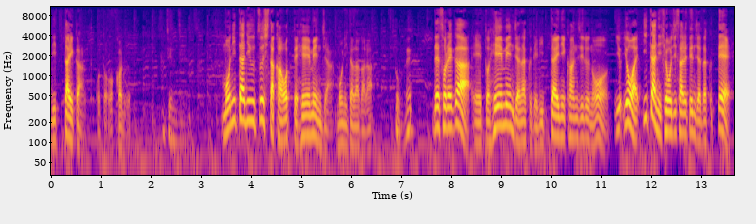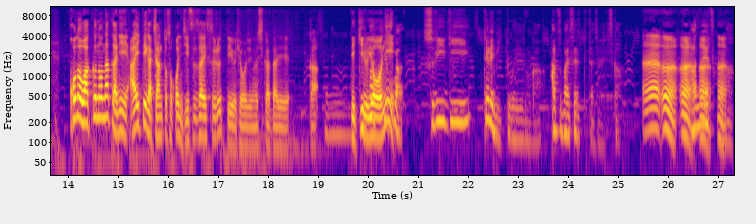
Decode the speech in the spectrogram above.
立体感ってことわかる？全然。モニターに映した顔って平面じゃん、モニターだから。そうね。で、それが、えっ、と、平面じゃなくて立体に感じるのを、よ要は板に表示されてんじゃなくて、この枠の中に相手がちゃんとそこに実在するっていう表示の仕方でができるように、まあ 3D テレビとかいうのが発売されてたじゃないですかうん、うん、うん、あんなやつかうんうんな、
